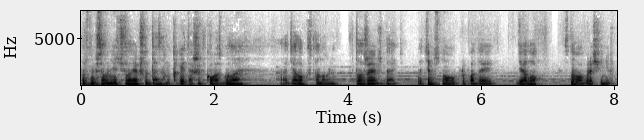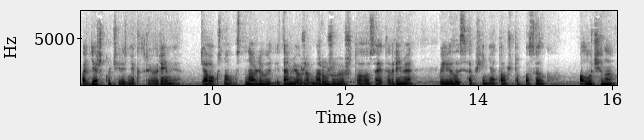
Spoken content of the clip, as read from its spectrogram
Написал мне человек, что да, там какая-то ошибка у вас была, а диалог установлен. Продолжаю ждать. Затем снова пропадает диалог, снова обращение в поддержку. Через некоторое время диалог снова восстанавливает, и там я уже обнаруживаю, что за это время появилось сообщение о том, что посылка получена.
